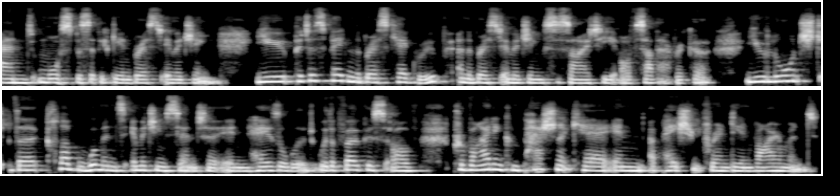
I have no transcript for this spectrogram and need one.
and more specifically in breast imaging. You participate in the Breast Care Group and the Breast Imaging Society of South Africa. You launched the Club Women's Imaging Center in Hazelwood with a focus of providing compassionate care in a patient friendly environment.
